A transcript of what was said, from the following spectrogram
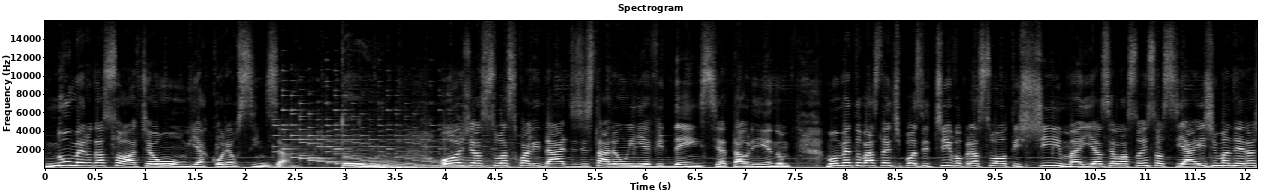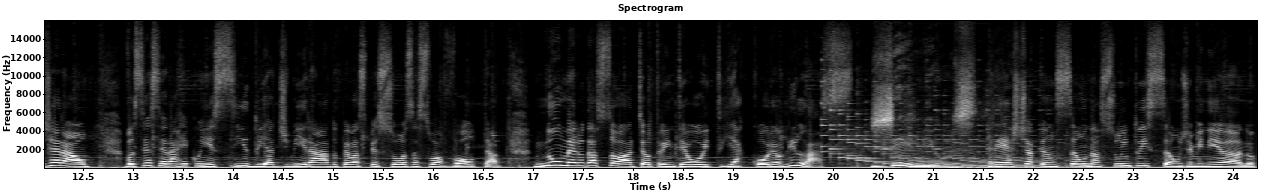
Número da sorte é um e a cor é o cinza. Touro. Hoje as suas qualidades estarão em evidência, Taurino. Momento bastante positivo para sua autoestima e as relações sociais de maneira geral. Você será reconhecido e admirado pelas pessoas à sua volta. Número da sorte é o 38 e a cor é o lilás. Gêmeos. Preste atenção na sua intuição, geminiano,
